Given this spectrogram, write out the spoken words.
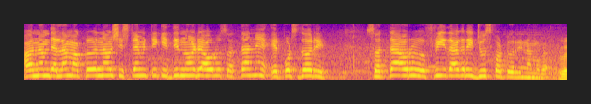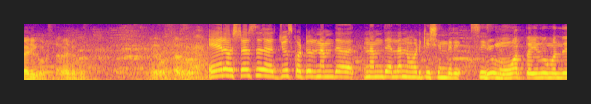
ಅವ್ರು ನಮ್ದೆಲ್ಲ ಮಕ್ಕಳು ನಾವು ಸಿಸ್ಟಮೆಟಿಕ್ ಇದ್ದಿದ್ದು ನೋಡ್ರಿ ಅವರು ಸ್ವತಃನೇ ಏರ್ಪೋರ್ಟ್ಸ್ದವ್ರಿ ಸ್ವತಃ ಅವರು ಫ್ರೀದಾಗ ರೀ ಜ್ಯೂಸ್ ಕೊಟ್ಟವ್ರಿ ನಮಗೆ. Very good very good air hostess juice ಕೊಟ್ಟವ್ರಿ ನಮ್ದು ನಮ್ದೆಲ್ಲ ನೋಡಿ ಕಿಶಿಂದ್ರಿ ನೀವು ಮೂವತ್ತೈದು ಮಂದಿ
